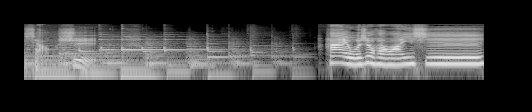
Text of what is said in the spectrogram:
小事。嗨，我是黄黄医师。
